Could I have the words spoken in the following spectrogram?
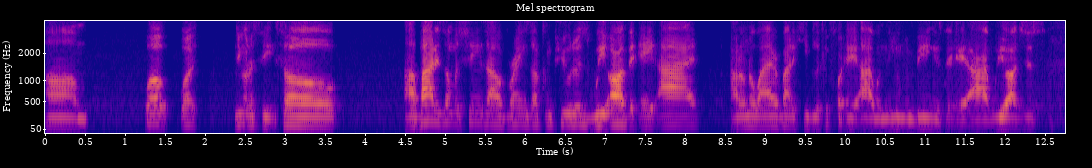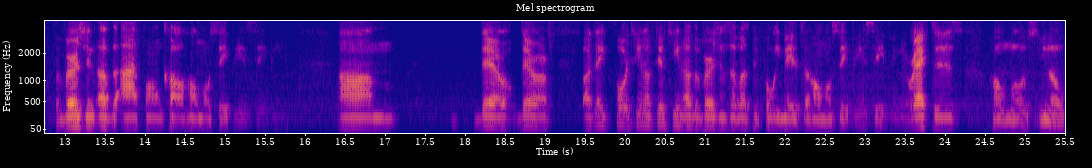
Um, well, what you're gonna see. So our bodies are machines, our brains are computers. We are the AI. I don't know why everybody keep looking for AI when the human being is the AI. We are just the version of the iPhone called Homo sapiens sapien. Um, there, there are I think 14 or 15 other versions of us before we made it to Homo sapiens sapien. Erectus, Homos, you know,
